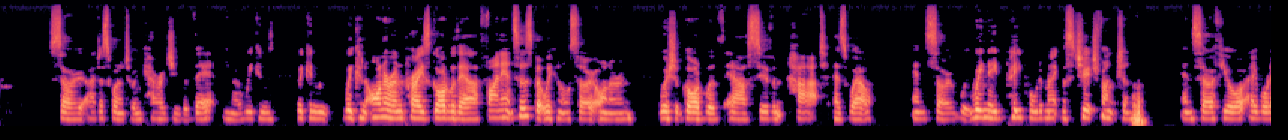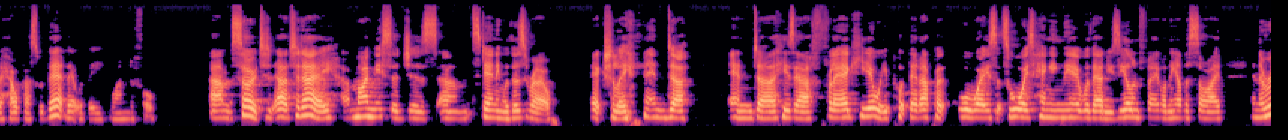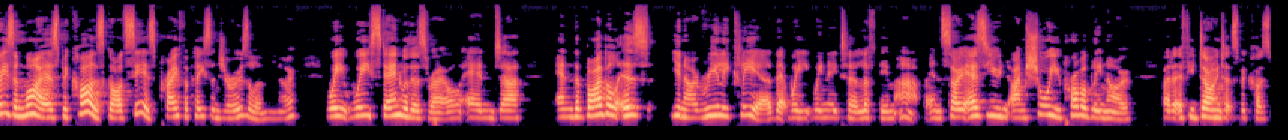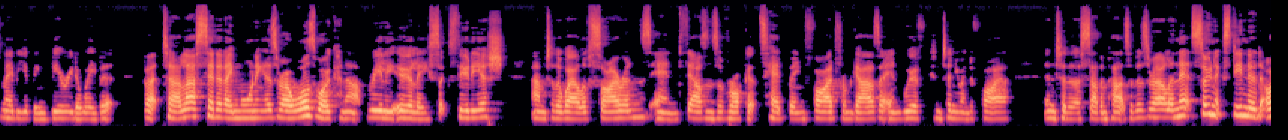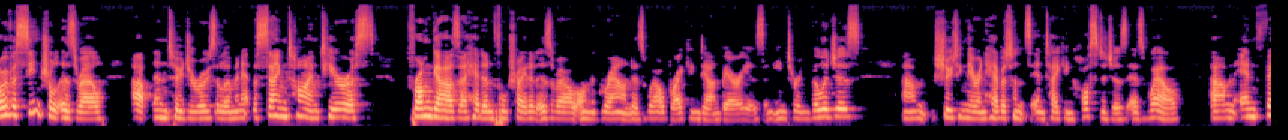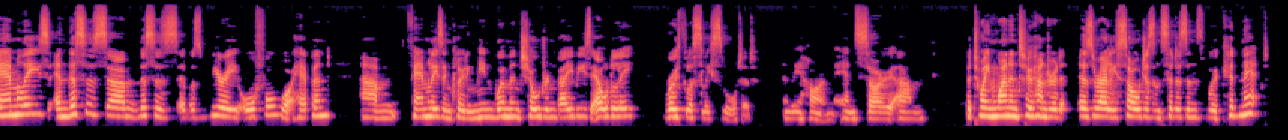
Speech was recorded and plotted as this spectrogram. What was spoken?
So I just wanted to encourage you with that. You know, we can we can we can honor and praise God with our finances, but we can also honor and worship God with our servant heart as well. And so we need people to make this church function. And so if you're able to help us with that, that would be wonderful. Um, so t- uh, today, uh, my message is um, standing with Israel, actually, and uh, and uh, here's our flag here. We put that up at always. It's always hanging there with our New Zealand flag on the other side. And the reason why is because God says, "Pray for peace in Jerusalem." You know, we we stand with Israel, and uh, and the Bible is, you know, really clear that we, we need to lift them up. And so, as you, I'm sure you probably know, but if you don't, it's because maybe you've been buried a wee bit. But uh, last Saturday morning, Israel was woken up really early, 6.30ish, um, to the wail of sirens, and thousands of rockets had been fired from Gaza and were continuing to fire into the southern parts of Israel. And that soon extended over central Israel up into Jerusalem. And at the same time, terrorists from Gaza had infiltrated Israel on the ground as well, breaking down barriers and entering villages, um, shooting their inhabitants and taking hostages as well. Um, and families, and this is um, this is it was very awful what happened. Um, families, including men, women, children, babies, elderly, ruthlessly slaughtered in their home. And so um, between one and 200 Israeli soldiers and citizens were kidnapped.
